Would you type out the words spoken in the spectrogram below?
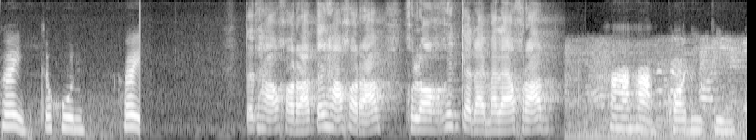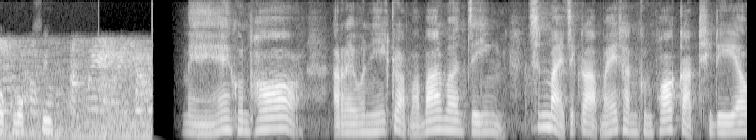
เฮ้ย เจ้าคุณ เฮ้ย เต้เท้าขอรับเต้เท้าขอรับ คุณรอเขาขึ้นกระไดมาแล้วครับ ฮ่าฮ่าคอดีจริงตกลกสิ แหมคุณพ่อ อะไรวันนี้กลับมาบ้านวันจริง ฉันหมายจะกลับมาให้ทันคุณพ่อกลับทีเดียว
